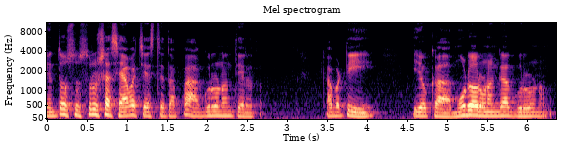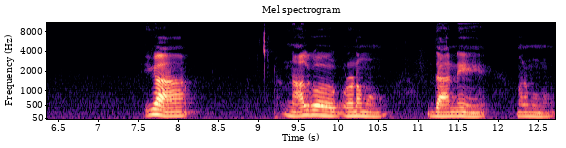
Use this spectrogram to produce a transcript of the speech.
ఎంతో శుశ్రూష సేవ చేస్తే తప్ప గురు రుణం తీరదు. కాబట్టి ఈ యొక్క మూడో రుణంగా గురు రుణం. ఇక నాలుగో రుణము దాన్ని మనము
